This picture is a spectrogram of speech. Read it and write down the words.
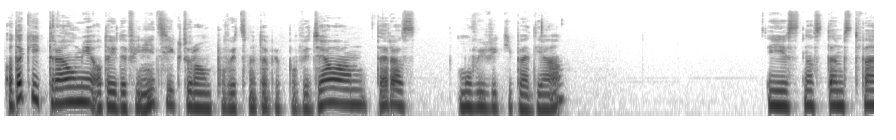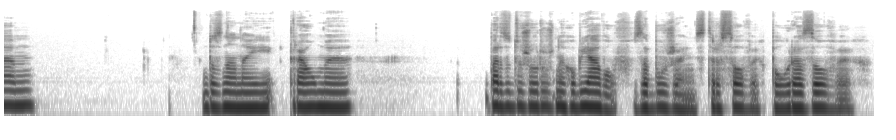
O takiej traumie, o tej definicji, którą powiedzmy Tobie powiedziałam, teraz mówi Wikipedia i jest następstwem doznanej traumy bardzo dużo różnych objawów, zaburzeń stresowych, pourazowych.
